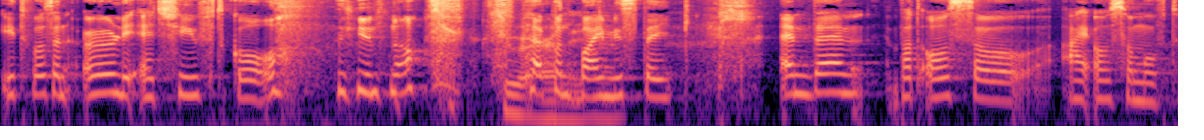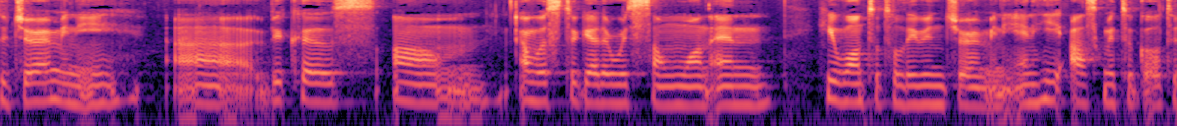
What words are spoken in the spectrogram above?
it was an early achieved goal, you know, happened early, by yeah. mistake. And then, but also, I also moved to Germany uh, because um, I was together with someone and he wanted to live in Germany and he asked me to go to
